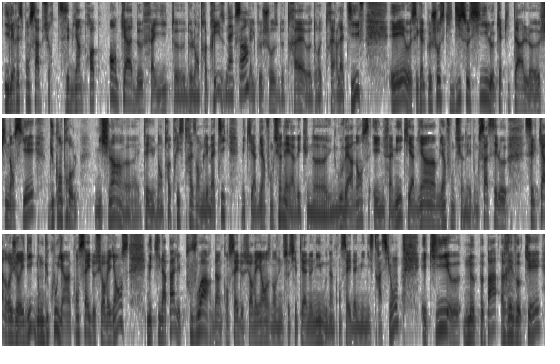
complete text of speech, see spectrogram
il est responsable sur ses biens propres en cas de faillite de l'entreprise. Donc c'est quelque chose de très, de très relatif. Et c'est quelque chose qui dissocie le capital financier du contrôle. Michelin euh, était une entreprise très emblématique, mais qui a bien fonctionné, avec une, euh, une gouvernance et une famille qui a bien, bien fonctionné. Donc ça, c'est le, c'est le cadre juridique. Donc du coup, il y a un conseil de surveillance, mais qui n'a pas les pouvoirs d'un conseil de surveillance dans une société anonyme ou d'un conseil d'administration, et qui euh, ne peut pas révoquer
